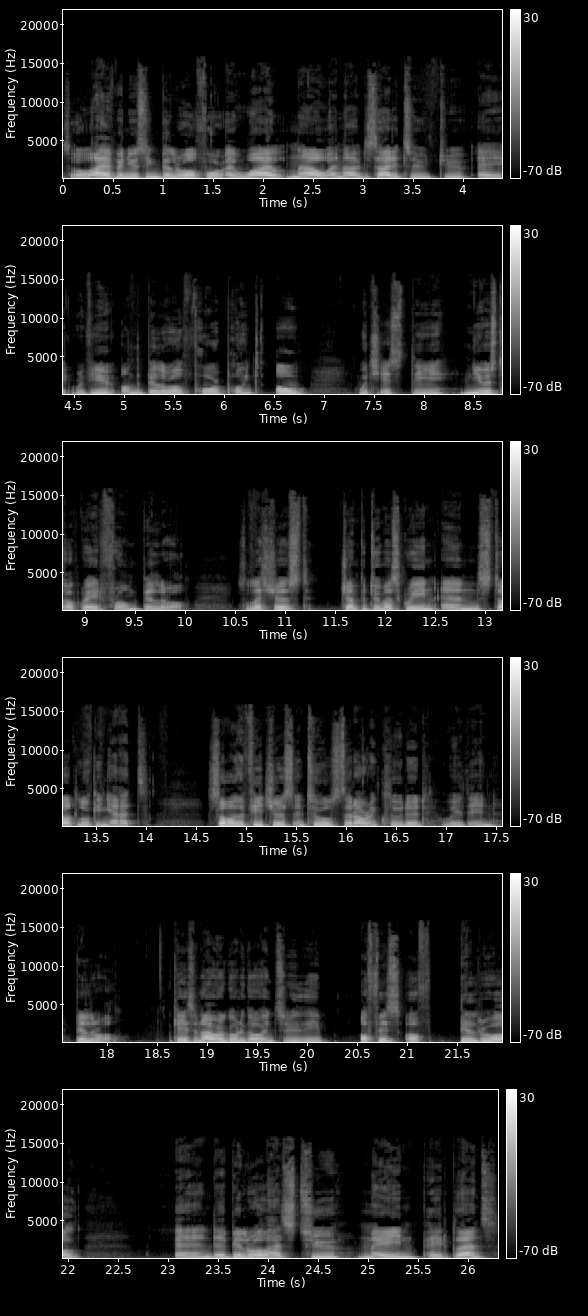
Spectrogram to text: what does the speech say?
So I have been using Builderall for a while now and I've decided to do a review on the Builderall 4.0 which is the newest upgrade from Builderall. So let's just jump into my screen and start looking at some of the features and tools that are included within Builderall. Okay, so now we're going to go into the office of Builderall and uh, Builderall has two main paid plans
